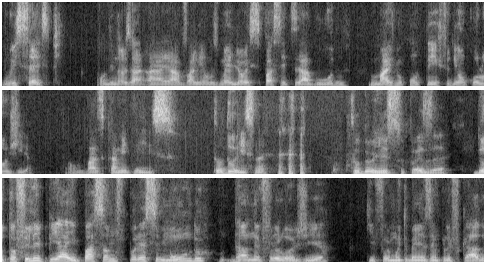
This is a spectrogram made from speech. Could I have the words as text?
no ICESP, onde nós avaliamos melhor esses pacientes agudos, mais no contexto de oncologia. Então, basicamente isso. Tudo isso, né? Tudo isso, pois é. Doutor Felipe, e aí? Passamos por esse mundo da nefrologia, que foi muito bem exemplificado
